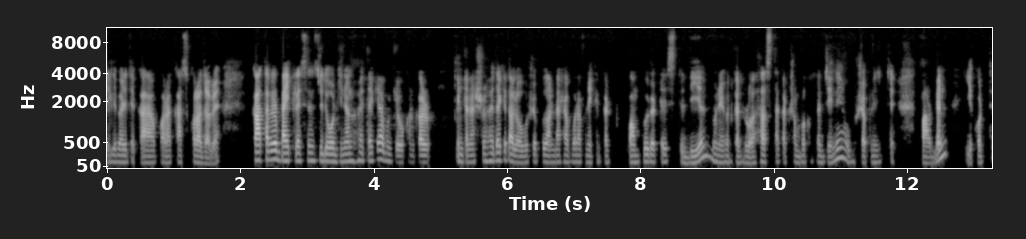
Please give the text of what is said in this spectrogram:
ডেলিভারিতে করা কাজ করা যাবে? কাতারের বাইক লাইসেন্স যদি অরিজিনাল হয়ে থাকে এবং কি ওখানকার ইন্টারন্যাশনাল হয়ে থাকে, তাহলে অবশ্যই পোল্যান্ড আসার পর আপনি এখানকার কম্পিউটার টেস্ট দিয়ে মানে এখানকার রাস্তা কার্ড সম্পর্কে আপনার জেনে অবশ্যই আপনি পারবেন ইয়ে করতে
